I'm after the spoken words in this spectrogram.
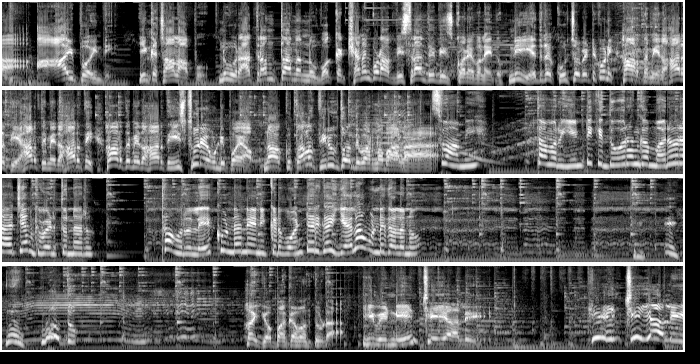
ఆ, ఆ, అయిపోయింది ఇంకా చాలా ఆపు. నువ్వు రాత్రంతా నన్ను ఒక్క క్షణం కూడా విశ్రాంతి తీసుకోనివ్వలేదు. నీ ఎదుట కూర్చోబెట్టుకుని హారతి మీద హారతి హారతి మీద హారతి హారతి మీద హారతి ఇస్తూనే ఉండిపోయావు. నాకు తల తిరుగుతోంది వర్ణమాల. స్వామి తమరు ఇంటికి దూరంగా మరో రాజ్యానికి వెళ్తున్నారు. తమరు లేకుండా నేను ఇక్కడ ఒంటరిగా ఎలా ఉండగలను? వద్దు. అయ్యో భగవంతుడా ఇవన్నీ ఏం చేయాలి? ఏం చేయాలి?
